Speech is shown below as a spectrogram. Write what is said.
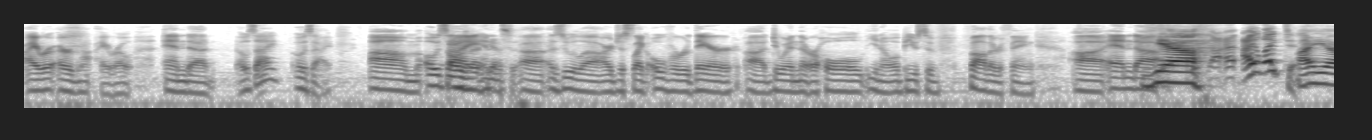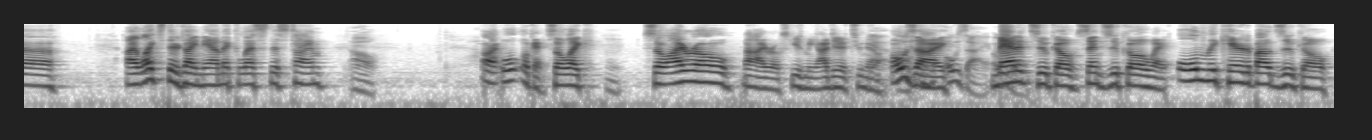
Iroh, or not Iroh, and uh, Ozai, Ozai, um, Ozai, Ozai, and yes. uh, Azula are just like over there uh, doing their whole, you know, abusive father thing. Uh, and uh, Yeah, I, I liked it. I uh, I liked their dynamic less this time. oh, All right, well, okay, so like, so Iroh, not Iroh, excuse me, I did it too now. Yeah, uh, Ozai, Ozai, mad at Zuko, sent Zuko away. Only cared about Zuko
